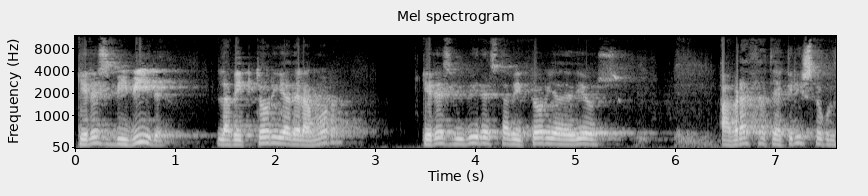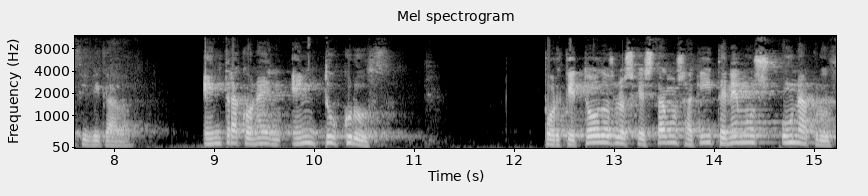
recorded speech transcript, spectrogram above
¿Quieres vivir la victoria del amor? ¿Quieres vivir esta victoria de Dios? Abrázate a Cristo crucificado. Entra con Él en tu cruz, porque todos los que estamos aquí tenemos una cruz.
